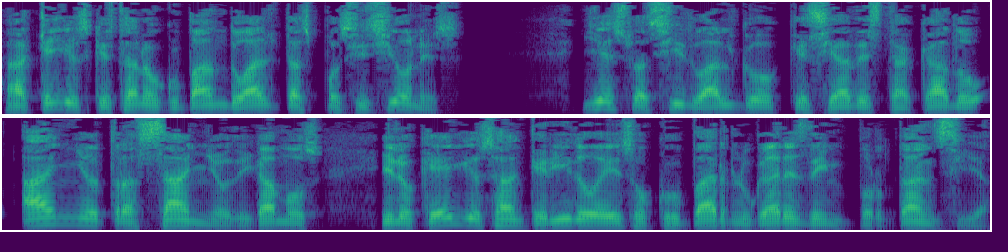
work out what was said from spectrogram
a aquellos que están ocupando altas posiciones. Y eso ha sido algo que se ha destacado año tras año, digamos, y lo que ellos han querido es ocupar lugares de importancia,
